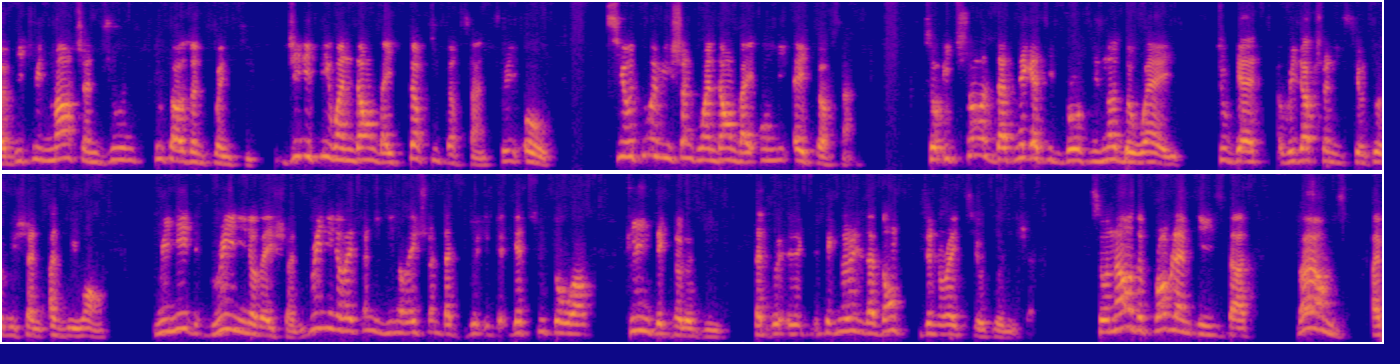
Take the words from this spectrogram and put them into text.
uh, between March and June 2020, GDP went down by 30%, 3 CO2 emissions went down by only 8%. So it shows that negative growth is not the way to get reduction in CO2 emission as we want. We need green innovation. Green innovation is innovation that gets you towards clean technologies, that uh, that don't generate CO2 emissions. So now the problem is that firms, uh,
